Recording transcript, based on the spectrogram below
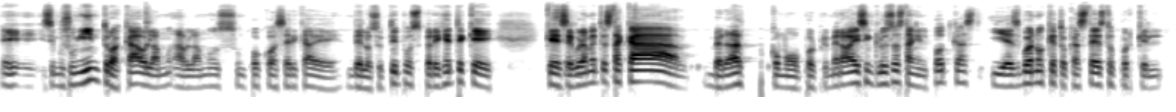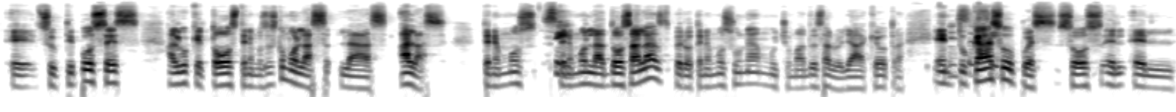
eh, hicimos un intro acá, hablamos, hablamos un poco acerca de, de los subtipos, pero hay gente que, que seguramente está acá, ¿verdad? Como por primera vez, incluso hasta en el podcast. Y es bueno que tocaste esto porque eh, subtipos es algo que todos tenemos. Es como las, las alas. Tenemos, tenemos las dos alas, pero tenemos una mucho más desarrollada que otra. En tu caso, pues sos el, el,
